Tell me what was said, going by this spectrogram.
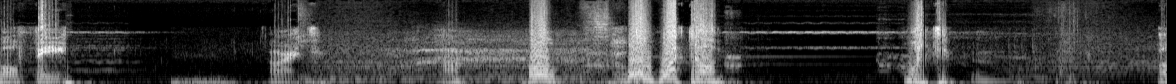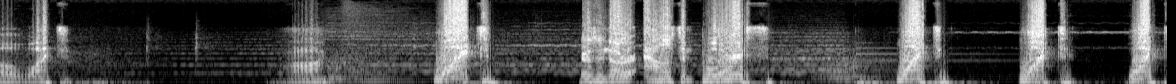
Wolfie. Alright. Huh? Whoa! Whoa, what the? What? Oh, what? Huh? What? There's another and Boris? What? What? What?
